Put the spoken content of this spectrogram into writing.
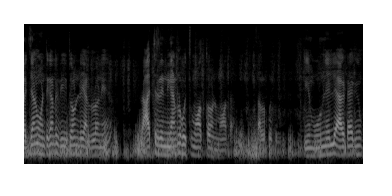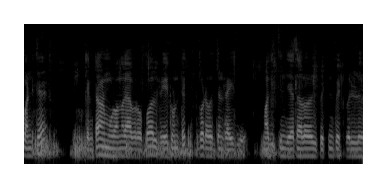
మధ్యాహ్నం ఒంటి గంటకు దిగుతామండి ఎండలోని. రాత్రి రెండు గంటలకు వచ్చి మోస్తామండి మోత చల్లపొద్దున. ఈ మూడు నెలలు ఆగటాకి పండితే కింటా మూడు వందల యాభై రూపాయలు రేటు ఉంటే గిట్టుబాటు అవుతుందండి రైతు మాకు ఇచ్చిన జీతాలు ఈ పెట్టిన పెట్టుబడులు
